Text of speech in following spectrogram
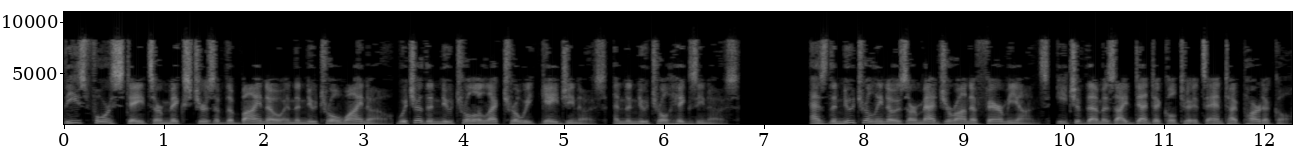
these four states are mixtures of the bino and the neutral wino which are the neutral electroweak gauginos, and the neutral Higgsinos. As the neutralinos are Majorana fermions, each of them is identical to its antiparticle.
